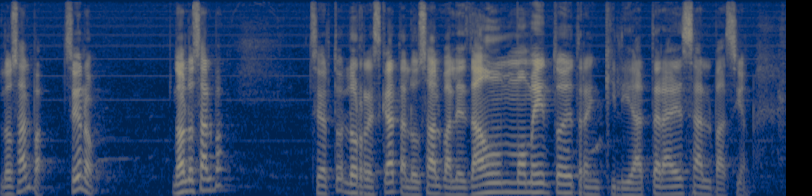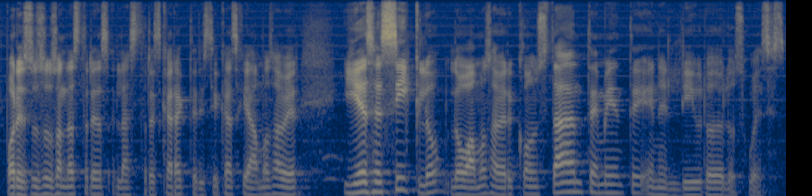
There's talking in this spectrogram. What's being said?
Lo salva, ¿sí o no? ¿No lo salva? ¿Cierto? Lo rescata, lo salva, les da un momento de tranquilidad, trae salvación. Por eso esas son las tres, las tres características que vamos a ver y ese ciclo lo vamos a ver constantemente en el libro de los jueces.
